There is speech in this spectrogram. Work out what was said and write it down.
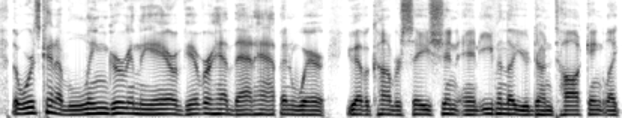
the words kind of linger in the air. Have you ever had that happen where you have a conversation and even though you're done talking, like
